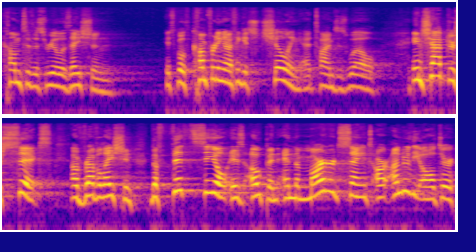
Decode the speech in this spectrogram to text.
come to this realization. It's both comforting and I think it's chilling at times as well. In chapter 6 of Revelation, the fifth seal is open, and the martyred saints are under the altar,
